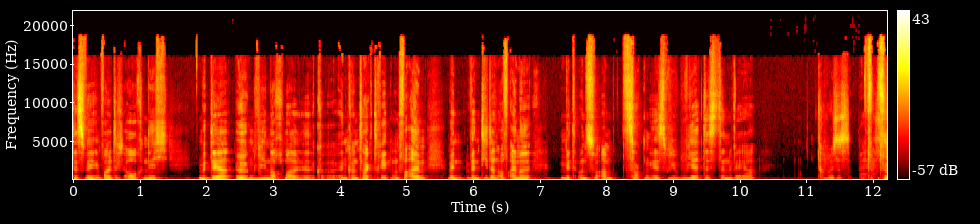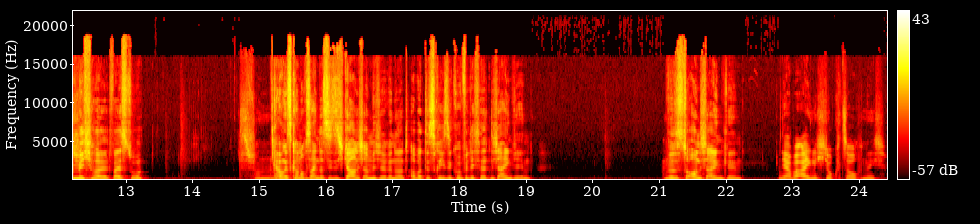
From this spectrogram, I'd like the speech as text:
deswegen wollte ich auch nicht mit der irgendwie nochmal in Kontakt treten. Und vor allem, wenn, wenn die dann auf einmal mit uns so am Zocken ist, wie weird das denn wäre. Du wirst es. Für mich halt, weißt du? Das ist schon. Ahnung, es kann auch sein, dass sie sich gar nicht an mich erinnert, aber das Risiko will ich halt nicht eingehen. Würdest du auch nicht eingehen? Ja, aber eigentlich juckt's auch nicht.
